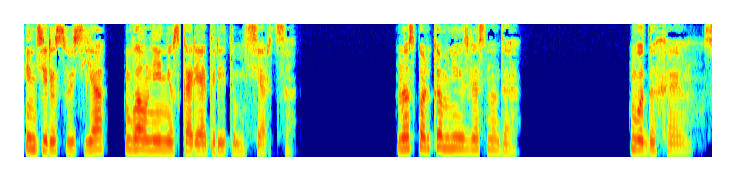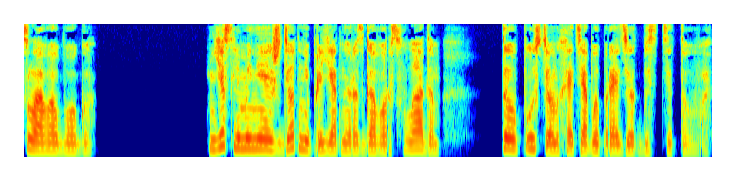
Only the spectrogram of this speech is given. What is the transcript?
Интересуюсь я, волнение ускоряет ритм сердца. Насколько мне известно, да. Выдыхаю, слава богу. Если меня и ждет неприятный разговор с Владом, то пусть он хотя бы пройдет без Титова.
